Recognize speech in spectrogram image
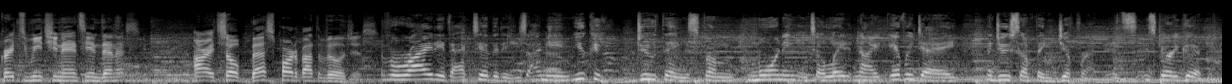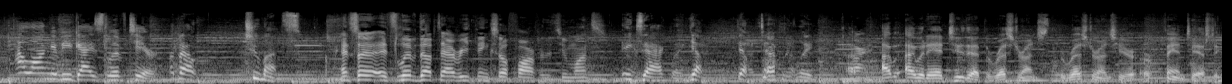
Great to meet you, Nancy and Dennis. All right. So best part about the villages. a variety of activities. I mean, you could do things from morning until late at night every day and do something different. It's, it's very good. How long have you guys lived here? About two months. And so it's lived up to everything so far for the two months. Exactly. Yep. Yep. Definitely. All right. I, w- I would add to that the restaurants. The restaurants here are fantastic.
